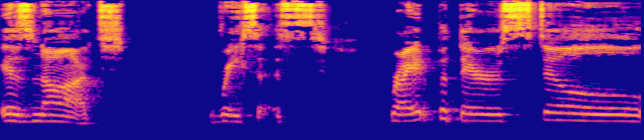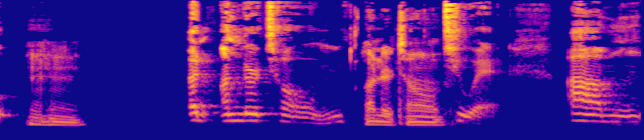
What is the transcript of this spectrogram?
is not racist, right? But there's still mm-hmm. an undertone, undertone to it. Um,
